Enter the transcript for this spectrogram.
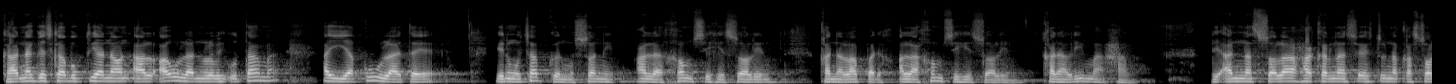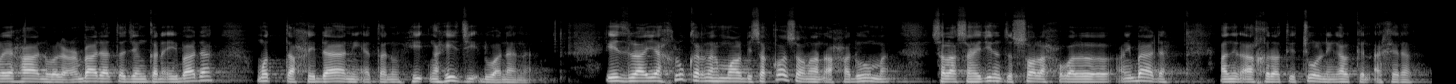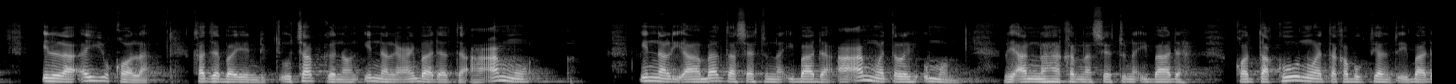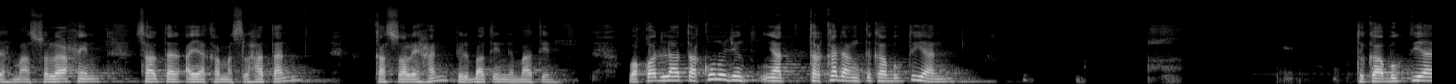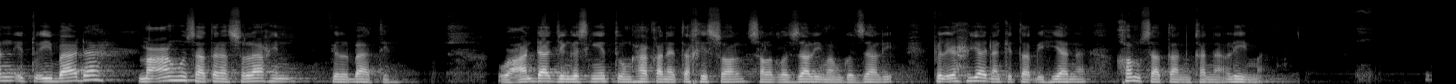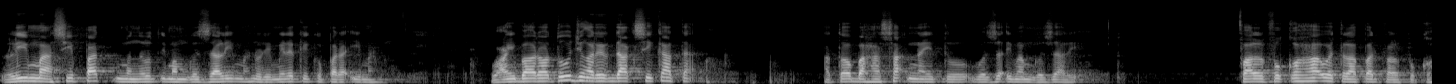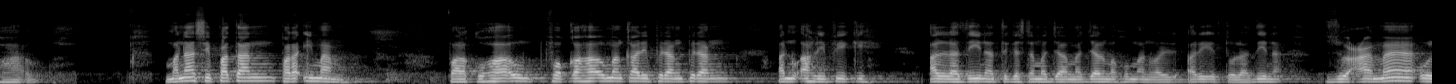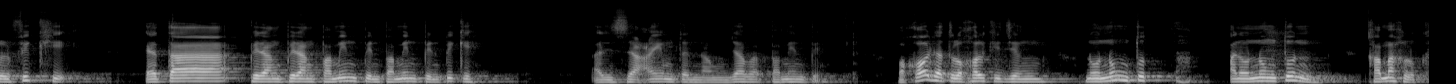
Karena geus kabuktian naon al aula lebih utama ayyaqula ta Yen mengucapkan musonib ala khamsi hisolin kana lapad ala khamsi hisolin kana lima hal. Di anna salaha karena saestuna kasolehan wal ibadah jeung kana ibadah muttahidani eta nu ngahiji duanana. Izla yakhlu karena moal bisa kosong lan ahaduhuma salah sahiji itu salah wal ibadah anil akhirati cul ninggalkeun akhirat. Illa ayyu qala kajaba yen diucapkeun naon innal ibadata a'ammu innal ibadata saestuna ibadah a'ammu talih umum. Li annaha karena saestuna ibadah. Takunu eta kabuktian itu ibadah masalahin sarta aya kamaslahatan kasolehan fil batin dan batin. Wa qad la takunu jeung terkadang teu kabuktian. Teu kabuktian itu ibadah ma'ahu sarta salahin fil batin Waada jengges ngitung hakaneta khisol sal Ghazali Imam Ghazali fil Ihya dan kitab Ihyana khamsatan kana lima. Lima sifat menurut Imam Ghazali mah nu dimiliki ku para imam. Wa ibaratu jeung redaksi kata atau bahasana itu Ghazali Imam Ghazali. Fal fuqaha wa talapad fal fuqaha. Mana sifatan para imam falkuha fuqaha mangkari pirang-pirang anu ahli fikih alladzina tegas nama jalma-jalma hum anu ari itu ladina zu'amaul fikhi eta pirang-pirang pamimpin pamimpin fikih. Ari zaim tenang jawab pamimpin. Wa qadatul khalqi jeung nunungtut anu nungtun ka makhluk.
